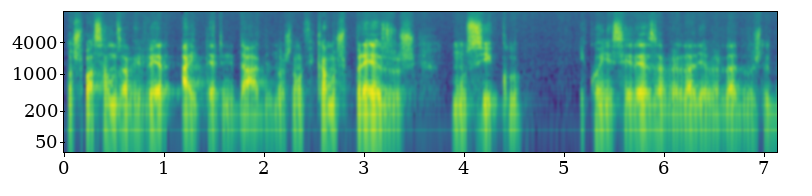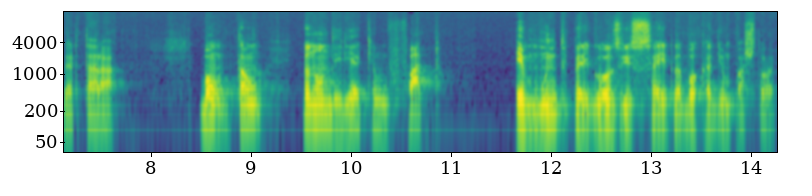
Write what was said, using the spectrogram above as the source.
Nós passamos a viver a eternidade, nós não ficamos presos num ciclo. E conhecereis a verdade, e a verdade vos libertará. Bom, então, eu não diria que é um fato. É muito perigoso isso sair da boca de um pastor.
